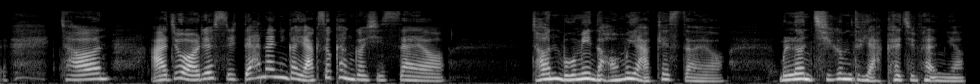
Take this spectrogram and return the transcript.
전 아주 어렸을 때 하나님과 약속한 것이 있어요. 전 몸이 너무 약했어요. 물론 지금도 약하지만요.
